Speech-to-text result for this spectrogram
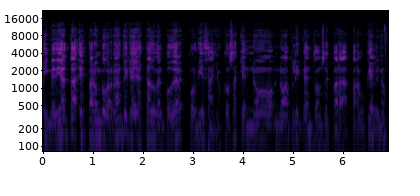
inmediata es para un gobernante que haya estado en el poder por 10 años, cosas que no, no aplica entonces para, para Bukele, ¿no?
